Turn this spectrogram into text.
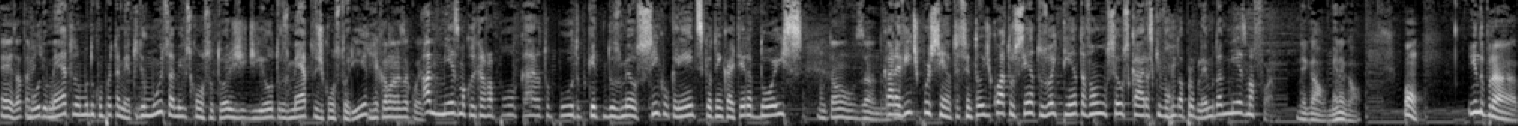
É, exatamente. Muda o método, muda o comportamento. Eu tenho muitos amigos consultores de, de outros métodos de consultoria. Que reclama da mesma coisa. A mesma coisa que ela fala, pô, cara, eu tô puto, porque dos meus cinco clientes que eu tenho em carteira, dois, Não estão usando. cara, é 20%. Assim, Então, de 400, 80 vão ser os caras que vão dar problema da mesma forma. Legal, bem legal. Bom, indo para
